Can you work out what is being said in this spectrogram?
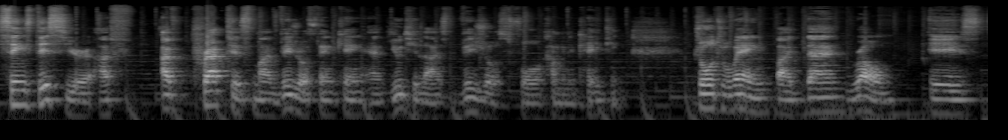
Since this year, I've I've practiced my visual thinking and utilized visuals for communicating. Draw to Win by Dan Roam is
